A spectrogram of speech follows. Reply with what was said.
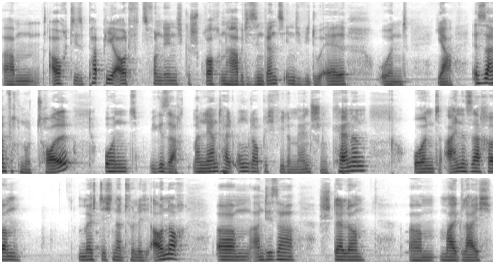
ähm, auch diese Puppy-Outfits, von denen ich gesprochen habe, die sind ganz individuell und ja, es ist einfach nur toll. Und wie gesagt, man lernt halt unglaublich viele Menschen kennen. Und eine Sache möchte ich natürlich auch noch ähm, an dieser Stelle ähm, mal gleich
